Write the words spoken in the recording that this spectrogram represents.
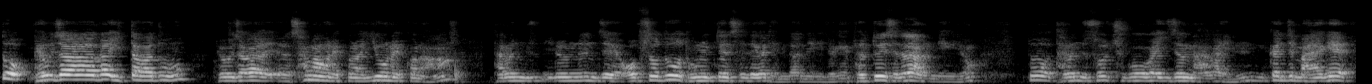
또 배우자가 있다가도 배우자가 사망을 했거나 이혼했거나 다른 이런 이제 없어도 독립된 세대가 된다는 얘기죠. 그러니까 별도의 세대라는 얘기죠. 또 다른 주소 주거가 이전 나가인. 그러니까 이제 만약에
